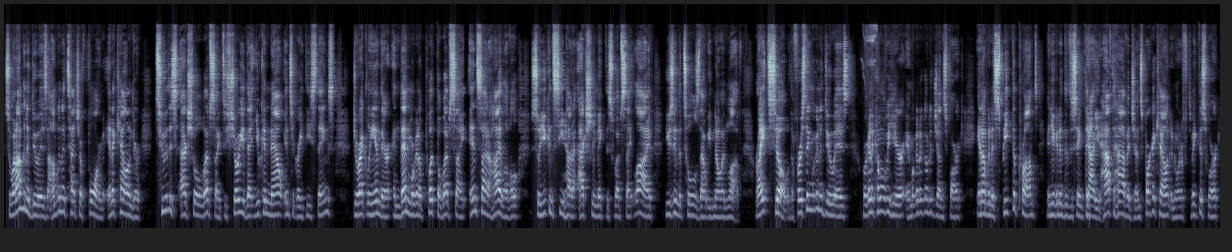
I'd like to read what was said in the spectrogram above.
So what I'm going to do is I'm going to attach a form in a calendar to this actual website to show you that you can now integrate these things directly in there. And then we're going to put the website inside a HighLevel so you can see how to actually make this website live using the tools that we know and love, right? So the first thing we're going to do is we're going to come over here and we're going to go to GenSpark and I'm going to speak the prompt and you're going to do the same thing. Now you have to have a GenSpark account in order to make this work.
